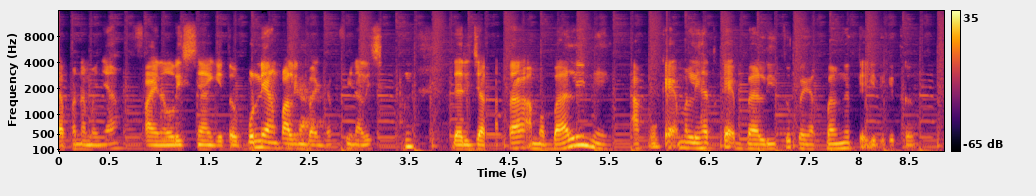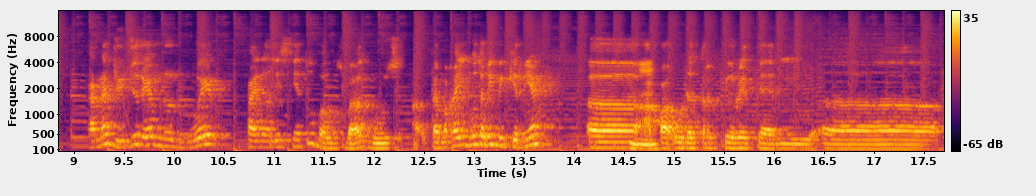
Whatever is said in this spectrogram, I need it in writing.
apa namanya finalisnya gitu. Pun yang paling ya. banyak finalis dari Jakarta sama Bali nih. Aku kayak melihat kayak Bali tuh banyak banget kayak gitu gitu karena jujur ya menurut gue finalisnya tuh bagus-bagus. Makanya gue tadi mikirnya uh, hmm. apa udah tercurate dari uh,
